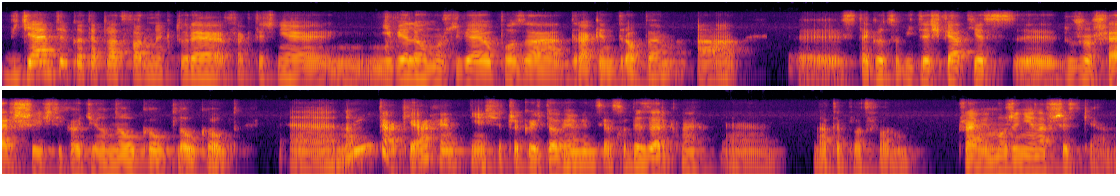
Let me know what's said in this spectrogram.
Widziałem tylko te platformy, które faktycznie niewiele umożliwiają poza drag and dropem, a y, z tego co widzę, świat jest y, dużo szerszy, jeśli chodzi o no-code, low-code. E, No i tak, ja chętnie się czegoś dowiem, więc ja sobie zerknę e, na te platformy. Przynajmniej może nie na wszystkie, ale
